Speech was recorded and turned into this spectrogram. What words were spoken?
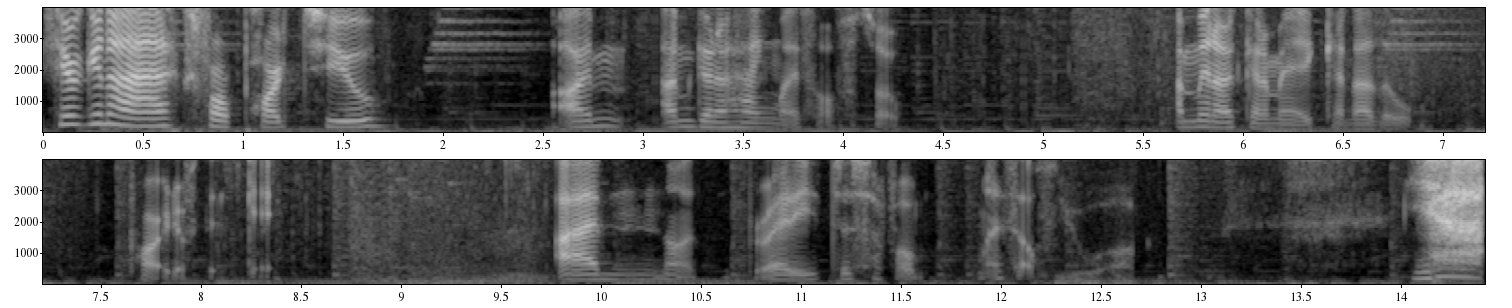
If you're gonna ask for part two, I'm I'm gonna hang myself. So I'm not gonna make another part of this game. I'm not ready to suffer myself. You are Yeah.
